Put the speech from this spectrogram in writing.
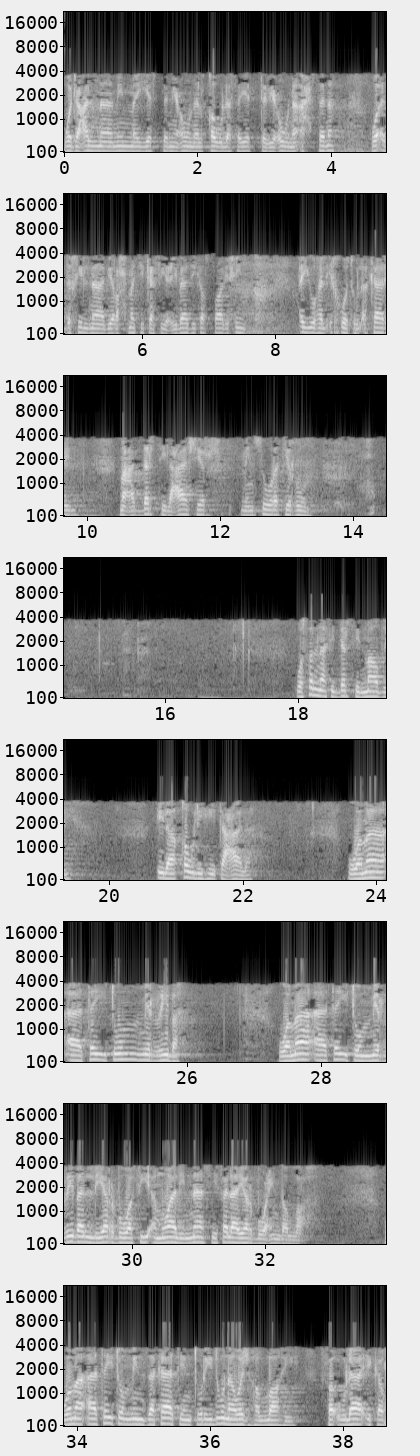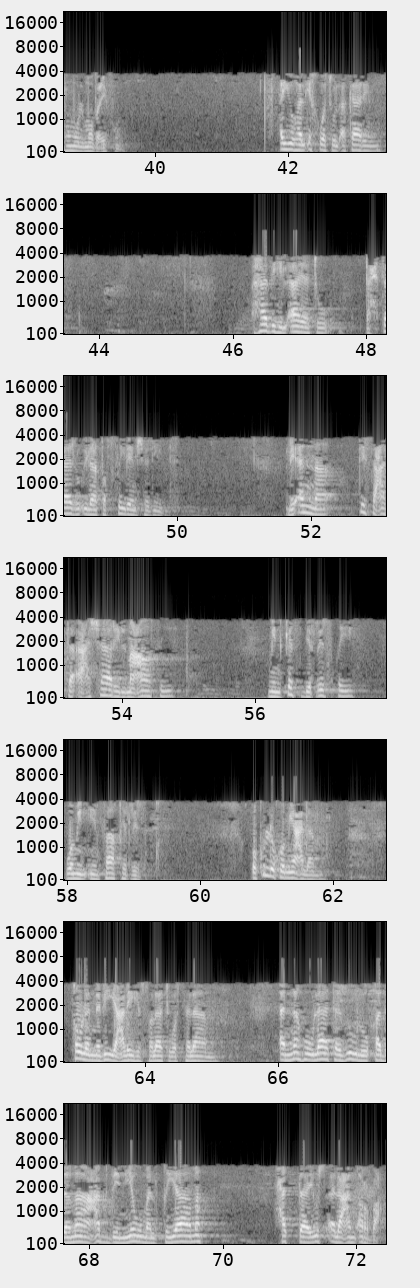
واجعلنا ممن يستمعون القول فيتبعون أحسنه وأدخلنا برحمتك في عبادك الصالحين. أيها الإخوة الأكارم مع الدرس العاشر من سورة الروم. وصلنا في الدرس الماضي إلى قوله تعالى وما آتيتم من ربا وما آتيتم من ربا ليربو في أموال الناس فلا يربو عند الله. وما آتيتم من زكاة تريدون وجه الله فأولئك هم المضعفون. أيها الإخوة الأكارم هذه الآية تحتاج إلى تفصيل شديد لأن تسعة أعشار المعاصي من كسب الرزق ومن إنفاق الرزق. وكلكم يعلم قول النبي عليه الصلاة والسلام أنه لا تزول قدما عبد يوم القيامة حتى يسأل عن أربع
